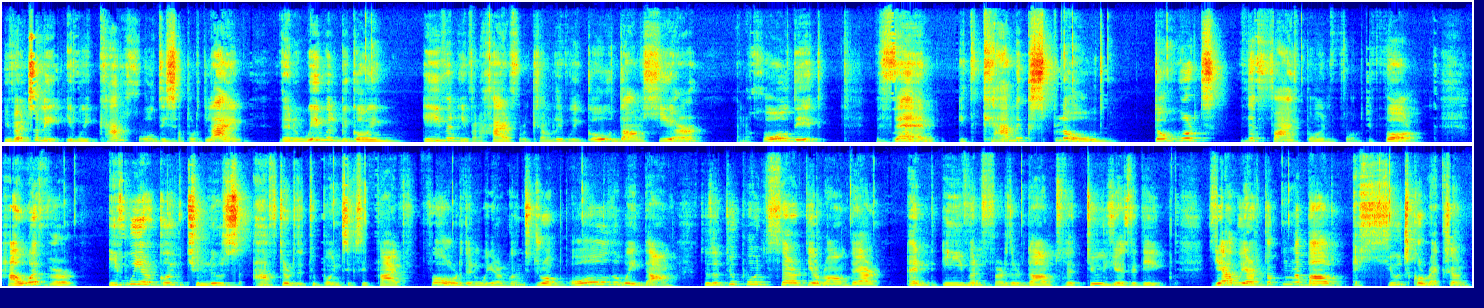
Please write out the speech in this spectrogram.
Eventually, if we can hold this support line, then we will be going even, even higher. For example, if we go down here and hold it, then it can explode towards the 5.44. However, if we are going to lose after the 2.654, then we are going to drop all the way down to the 2.30 around there and even further down to the 2 USDT. Yeah, we are talking about a huge correction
